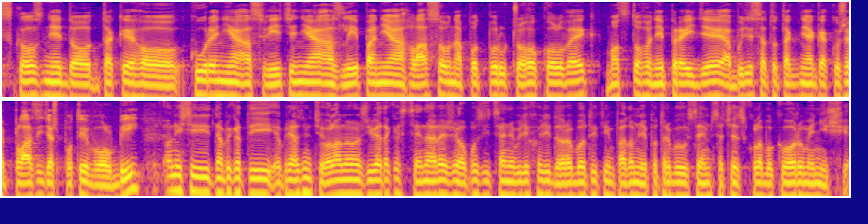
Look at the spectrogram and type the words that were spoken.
sklzne do takého kúrenia a svietenia a zliepania hlasov na podporu čohokoľvek. Moc toho neprejde a bude sa to tak nejak akože plaziť až po tie voľby. Oni si, napríklad tí priaznivci Olano, živia také scenáre, že opozícia nebude chodiť do roboty, tým pádom nepotrebujú 76, lebo kvórum je nižšie.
